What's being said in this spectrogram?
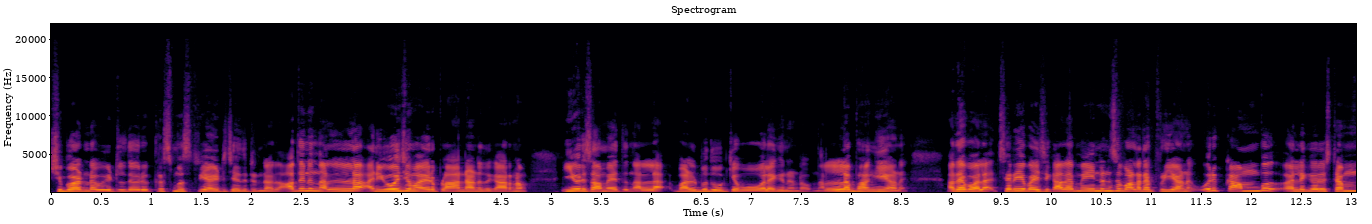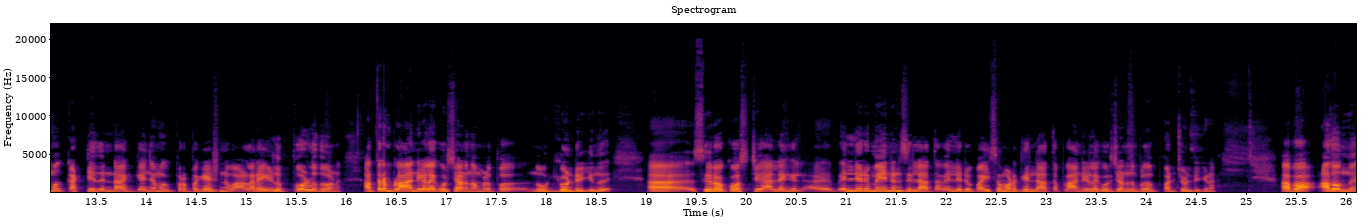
ഷിബേട്ടിന്റെ വീട്ടിലത്തെ ഒരു ക്രിസ്മസ് ട്രീ ആയിട്ട് ചെയ്തിട്ടുണ്ടായിരുന്നു. അതിന് നല്ല അനുയോജ്യമായ ഒരു പ്ലാന്റാണിത് കാരണം ഈ ഒരു സമയത്ത് നല്ല ബൾബ് തൂക്കിയ പോലെ എങ്ങനെ ഉണ്ടാവും. നല്ല ഭംഗിയാണ്. അതേപോലെ ചെറിയ പൈസക്ക് അത് മെയിന്റനൻസ് വളരെ ഫ്രീ ആണ് ഒരു കമ്പ് അല്ലെങ്കിൽ ഒരു സ്റ്റെമ്മ് കട്ട് ചെയ്ത് ഉണ്ടാക്കി കഴിഞ്ഞാൽ നമുക്ക് പ്രൊപ്പഗേഷന് വളരെ എളുപ്പമുള്ളതുമാണ്. അത്തരം പ്ലാന്റുകളെ കുറിച്ചാണ് നമ്മളിപ്പോൾ നോക്കിക്കൊണ്ടിരിക്കുന്നത്. സീറോ കോസ്റ്റ് അല്ലെങ്കിൽ വലിയൊരു മെയിന്റനൻസ് ഇല്ലാത്ത വലിയൊരു പൈസ മുടക്കില്ലാത്ത പ്ലാന്റുകളെ കുറിച്ചാണ് നമ്മൾ പഠിച്ചുകൊണ്ടിരിക്കുന്നത് അപ്പോൾ അതൊന്ന്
